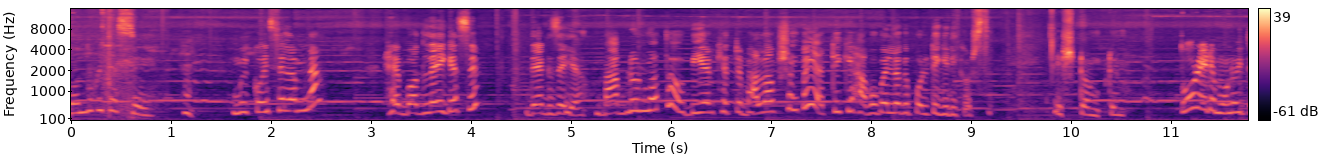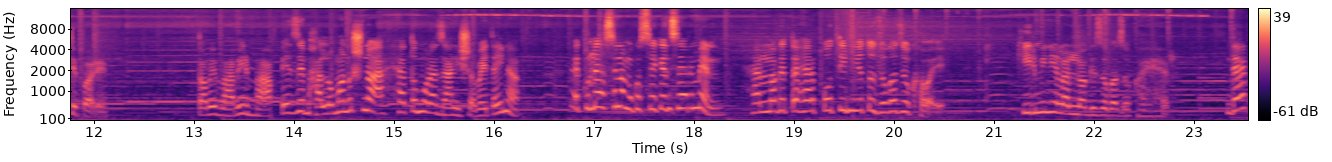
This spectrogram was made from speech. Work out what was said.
বন্ধ হইতেছে? মুই কইছিলাম না? হে, বদলাই গেছে। দেখ যাইয়া, বাবলুর মতো বিয়ের ক্ষেত্রে ভালো অপশন পাইয়া ঠিকই হাবুবার লগে পোল্টিগিরি করছে। স্ট্রং প্রেম। তোর এটা মনে হইতে পারে। তবে ভাবির বাপে যে ভালো মানুষ না হ্যাঁ তো মোরা জানি সবাই, তাই না? এগুলো আছে না মুখ সেকেন্ড চেয়ারম্যান হ্যার লগে তো হ্যার প্রতিনিয়ত যোগাযোগ হয়। ক্রিমিনালের লগে যোগাযোগ হয় হ্যার দেখ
